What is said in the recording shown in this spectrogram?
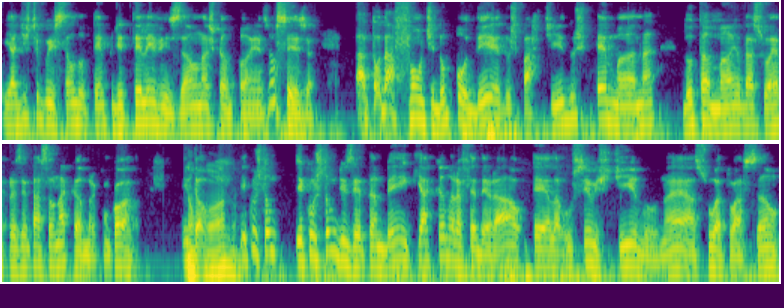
e a distribuição do tempo de televisão nas campanhas. Ou seja, a toda a fonte do poder dos partidos emana do tamanho da sua representação na Câmara, concorda? Então, Concordo. e costumo, e costumo dizer também que a Câmara Federal, ela, o seu estilo, né, a sua atuação,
